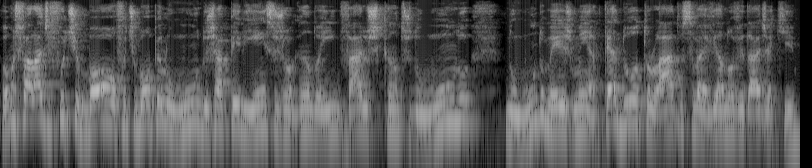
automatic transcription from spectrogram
Vamos falar de futebol, futebol pelo mundo, experiência jogando aí em vários cantos do mundo, no mundo mesmo, hein? Até do outro lado você vai ver a novidade aqui.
